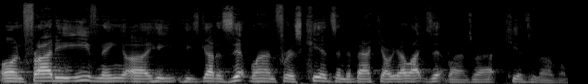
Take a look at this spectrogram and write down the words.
on Friday evening. Uh, he, he's got a zip line for his kids in the backyard. Y'all like zip lines, right? Kids love them.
